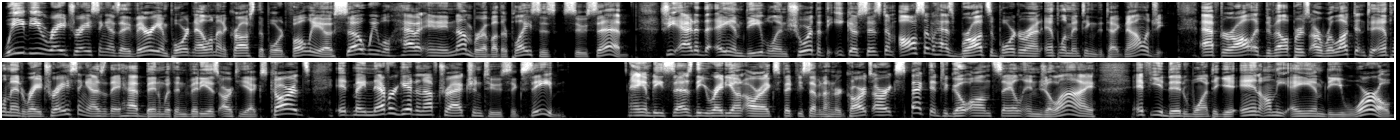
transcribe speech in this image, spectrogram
We view ray tracing as a very important element across the portfolio, so we will have it in a number of other places, Su said. She added that AMD will ensure that the ecosystem also has broad support around implementing the technology. After all, if developers are reluctant to implement ray tracing as they have been with NVIDIA's RTX cards, it may never get enough traction to succeed. AMD says the Radeon RX 5700 cards are expected to go on sale in July if you did want to get in on the AMD world.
